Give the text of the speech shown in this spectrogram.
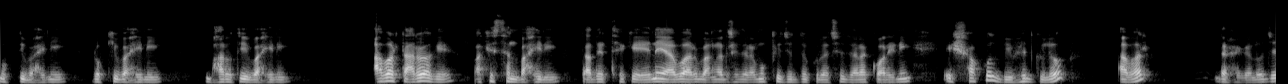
মুক্তি বাহিনী, রক্ষী বাহিনী, ভারতীয় বাহিনী আবার তারও আগে পাকিস্তান বাহিনী তাদের থেকে এনে আবার বাংলাদেশে যারা মুক্তিযুদ্ধ করেছে, যারা করেনি, এই সকল বিভেদগুলো আবার দেখা গেল যে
